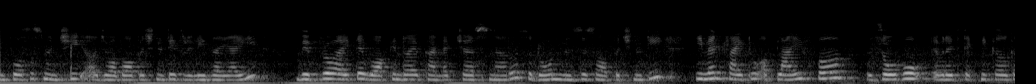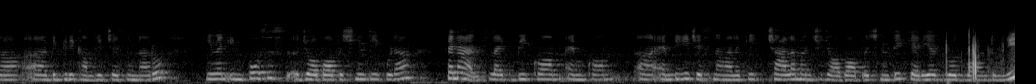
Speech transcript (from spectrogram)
Infosys నుంచి జాబ్ ఆపర్చునిటీస్ రిలీజ్ అయ్యాయి. విప్రో అయితే వాక్ ఇన్ డ్రైవ్ కండక్ట్ చేస్తున్నారు. So don't miss this opportunity even try to apply for Zoho ఎవరైతే టెక్నికల్గా డిగ్రీ కంప్లీట్ చేస్తున్నారో ఈవెన్ ఇన్ఫోసిస్ జాబ్ ఆపర్చునిటీ కూడా finance like BCom MCom MBA చేసిన వాళ్ళకి చాలా మంచి జాబ్ ఆపర్చునిటీ కెరియర్ గ్రోత్ బాగుంటుంది.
